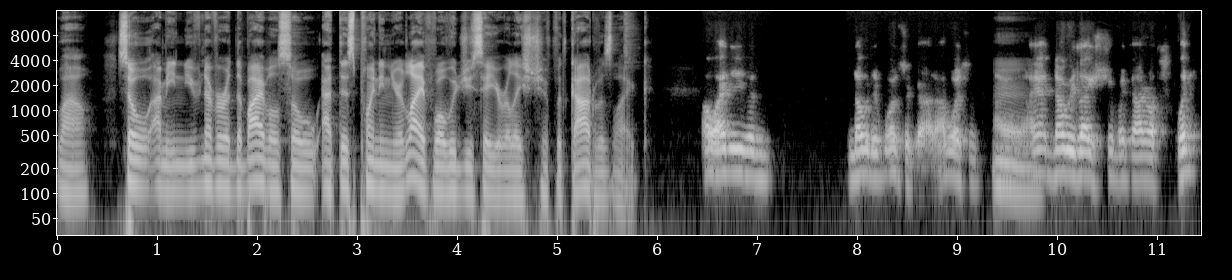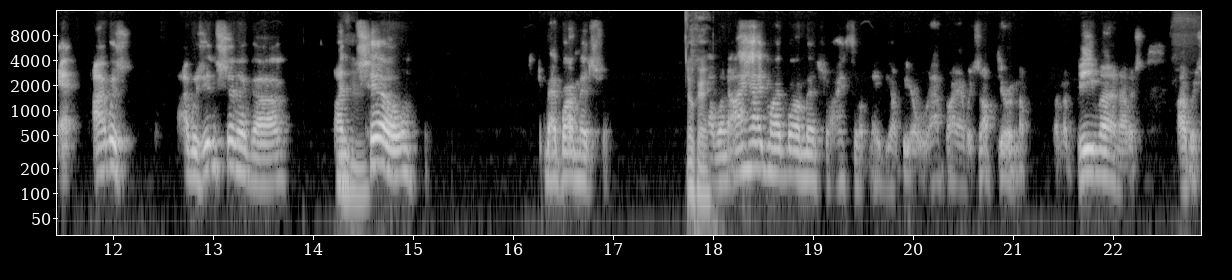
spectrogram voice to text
Wow. So, I mean, you've never read the Bible. So, at this point in your life, what would you say your relationship with God was like? Oh, I didn't even know there was a God. I wasn't. Mm. I, had no relationship with God. At all. When eh, I was, I was in synagogue mm-hmm. until my bar mitzvah. Okay. when I had my bar mitzvah, I thought maybe I'll be a rabbi. I was up there in the, on the bima, and I was I was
